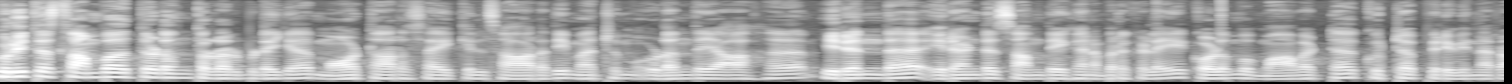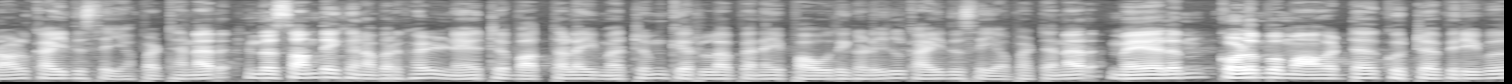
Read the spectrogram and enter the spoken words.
குறித்த சம்பவத்துடன் தொடர்புடைய மோட்டார் சைக்கிள் சாரதி மற்றும் உடந்தையாக இருந்த இரண்டு சந்தேக நபர்களே கொழும்பு மாவட்ட குற்றப்பிரிவினரால் கைது செய்யப்பட்டனர். இந்த சந்தேக நபர்கள் நேற்று வத்தளை மற்றும் கிர்லப்பனை பகுதிகளில் கைது செய்யப்பட்டனர். மேலும் கொழும்பு மாவட்ட குற்றப்பிரிவு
